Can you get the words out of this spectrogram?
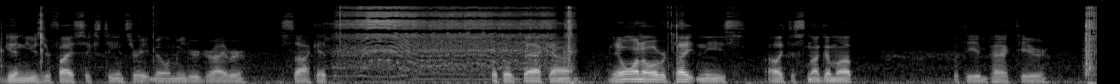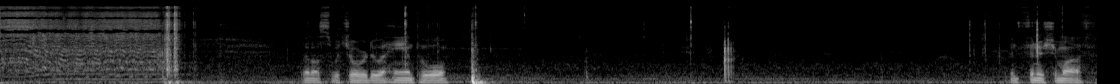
Again, use your 5 16 or 8 millimeter driver socket. Put those back on. You don't wanna over tighten these. I like to snug them up with the impact here. Then I'll switch over to a hand tool. And finish them off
